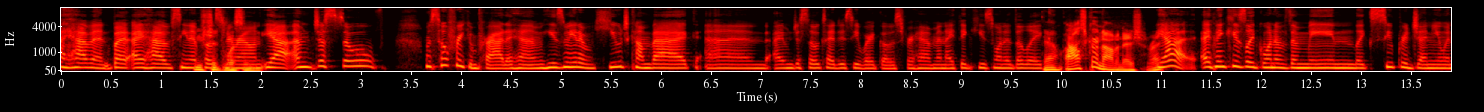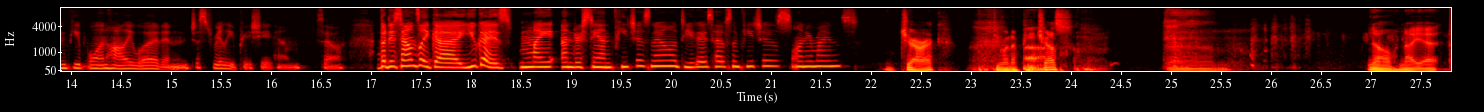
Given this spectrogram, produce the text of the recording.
I haven't, but I have seen it You posted around. Yeah, I'm just so I'm so freaking proud of him. He's made a huge comeback, and I'm just so excited to see where it goes for him. And I think he's one of the like Yeah, Oscar nomination, right? Yeah, I think he's like one of the main, like super genuine people in Hollywood and just really appreciate him. So, but it sounds like uh, you guys might understand peaches now. Do you guys have some peaches on your minds? Jarek, do you want to peach us? Um, no, not yet.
